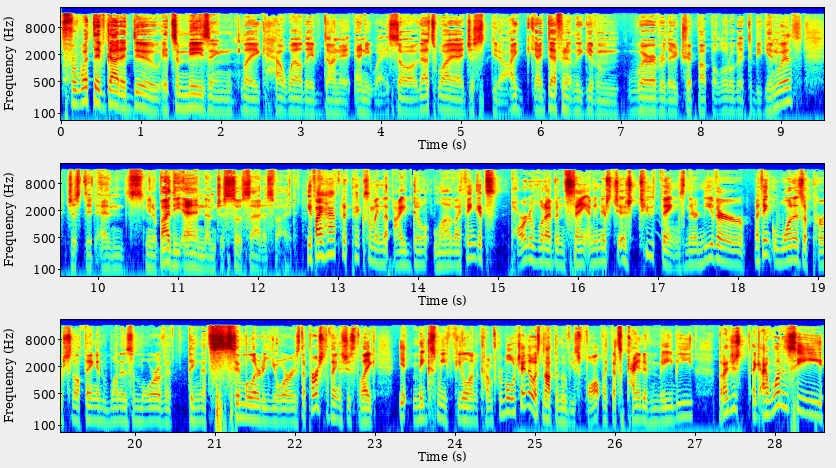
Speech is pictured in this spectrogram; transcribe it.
for what they've got to do, it's amazing like how well they've done it anyway. So that's why I just you know I, I definitely give them wherever they trip up a little bit to begin with. Just it ends you know by the end I'm just so satisfied. If I have to pick something that I don't love, I think it's part of what I've been saying. I mean, there's there's two things, and they're neither. I think one is a personal thing, and one is more of a thing that's similar to yours. The personal thing is just like it makes me feel uncomfortable, which I know is not the movie's fault. Like that's kind of maybe, but I just like I want to see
